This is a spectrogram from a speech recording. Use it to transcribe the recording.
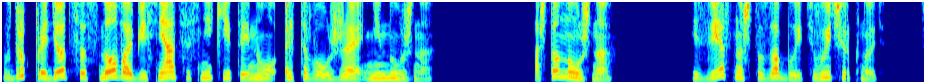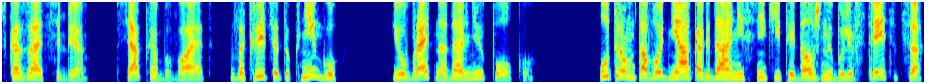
вдруг придется снова объясняться с Никитой, но этого уже не нужно. А что нужно? Известно, что забыть, вычеркнуть, сказать себе «всякое бывает», закрыть эту книгу и убрать на дальнюю полку. Утром того дня, когда они с Никитой должны были встретиться,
